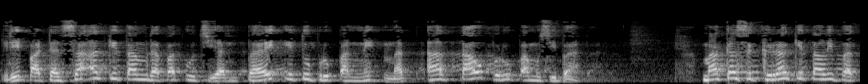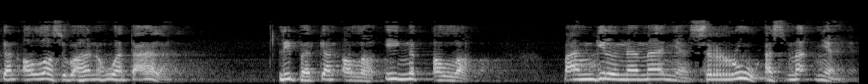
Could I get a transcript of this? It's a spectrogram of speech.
Jadi pada saat kita mendapat ujian baik itu berupa nikmat atau berupa musibah, maka segera kita libatkan Allah Subhanahu wa taala. Libatkan Allah, ingat Allah. Panggil namanya, seru asmaknya.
